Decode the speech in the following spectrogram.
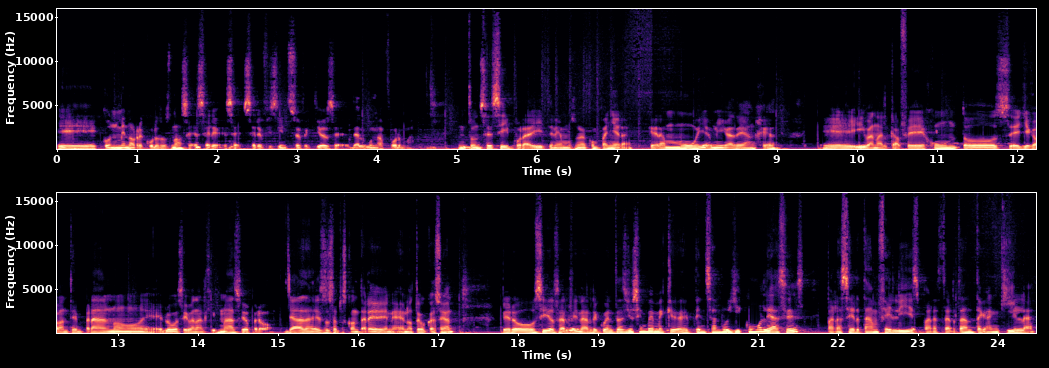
eh, con menos recursos, ¿no? Ser, ser, eficientes o efectivos de, alguna forma. Entonces sí, por ahí teníamos una compañera que era muy amiga de Ángel, eh, iban al café juntos, eh, llegaban temprano, eh, luego se iban al gimnasio, pero ya eso se los contaré en, otra ocasión. Pero sí, o sea, al final de cuentas yo siempre me quedé pensando, oye, ¿cómo le haces para ser tan feliz, para estar tan tranquila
